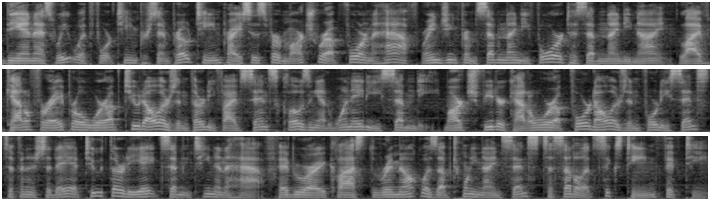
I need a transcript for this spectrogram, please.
DNS wheat with 14% protein, prices for March were up 4.5, ranging from 794 to 799. Live cattle for April were up $2.35, closing at 180.70. March feeder cattle were up $4.40 to finish the day at 238.17 and a half. February class 3 milk was up 29 cents to settle at 16.15.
